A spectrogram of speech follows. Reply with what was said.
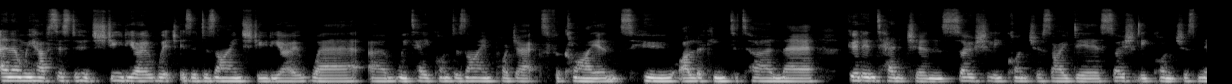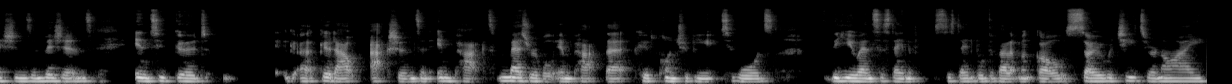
And then we have Sisterhood Studio, which is a design studio where um, we take on design projects for clients who are looking to turn their good intentions, socially conscious ideas, socially conscious missions and visions into good. Uh, good out actions and impact, measurable impact that could contribute towards the UN sustainable sustainable development goals. So Rachita and I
